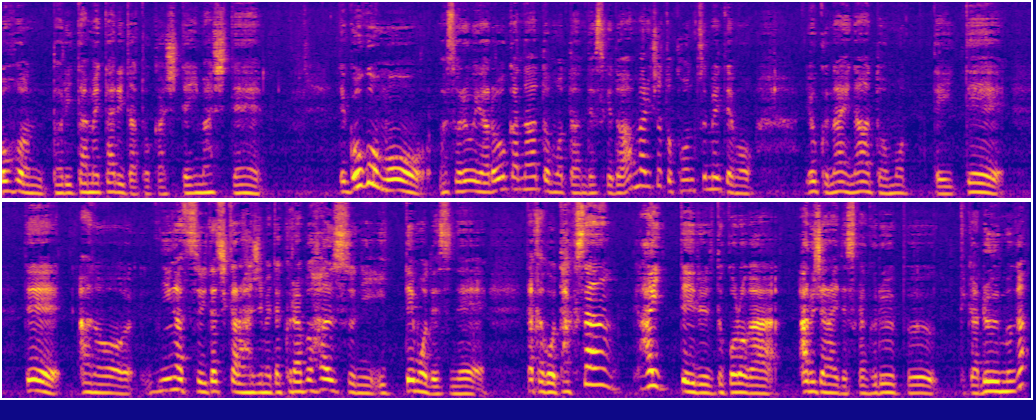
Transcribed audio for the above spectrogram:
5本取りためたりだとかしていましてで午後も、まあ、それをやろうかなと思ったんですけどあんまりちょっと根詰めても良くないなと思っていてであの2月1日から始めたクラブハウスに行ってもですねなんかこうたくさん入っているところがあるじゃないですかグループっていうかルームが。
